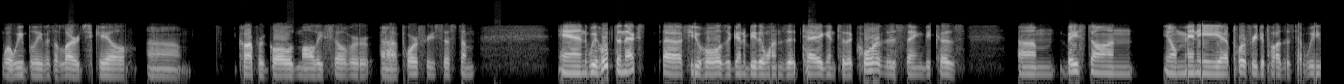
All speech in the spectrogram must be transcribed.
what we believe is a large scale um, copper gold moly silver uh, porphyry system, and we hope the next uh, few holes are going to be the ones that tag into the core of this thing because um, based on you know many uh, porphyry deposits that we've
